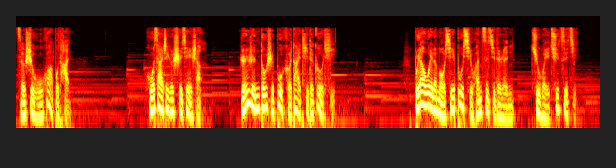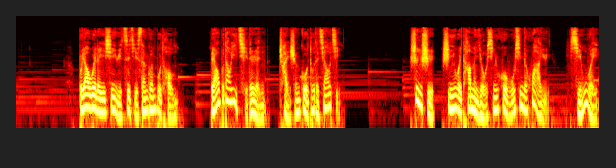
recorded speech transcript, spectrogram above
则是无话不谈。活在这个世界上，人人都是不可代替的个体。不要为了某些不喜欢自己的人去委屈自己，不要为了一些与自己三观不同、聊不到一起的人产生过多的交集。甚至是因为他们有心或无心的话语、行为，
